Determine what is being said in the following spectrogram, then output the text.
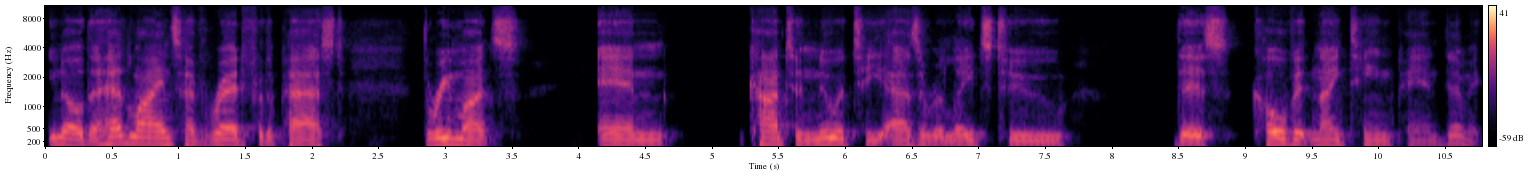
you know, the headlines have read for the past three months and continuity as it relates to this COVID 19 pandemic.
